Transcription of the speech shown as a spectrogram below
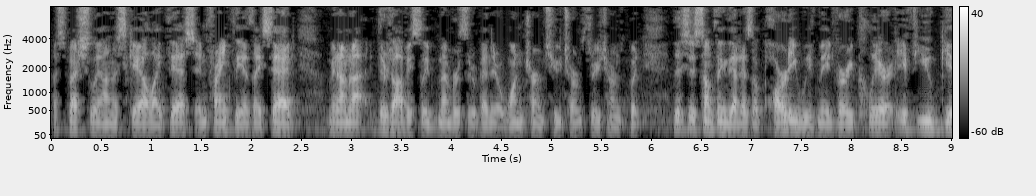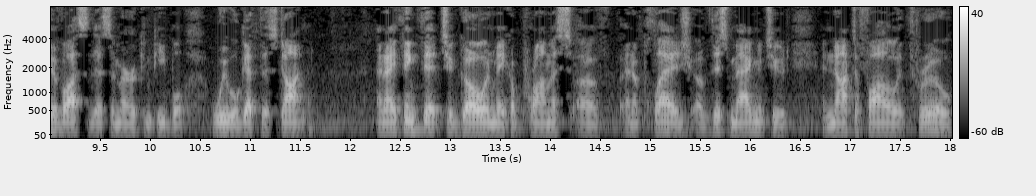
especially on a scale like this, and frankly, as I said, I mean, I'm not. There's obviously members that have been there one term, two terms, three terms, but this is something that, as a party, we've made very clear. If you give us this, American people, we will get this done. And I think that to go and make a promise of and a pledge of this magnitude and not to follow it through,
